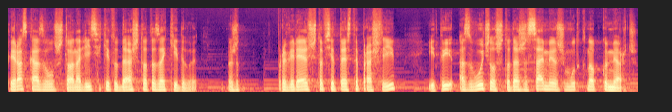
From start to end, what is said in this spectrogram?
Ты рассказывал, что аналитики туда что-то закидывают. Проверяют, что все тесты прошли, и ты озвучил, что даже сами жмут кнопку Merge.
